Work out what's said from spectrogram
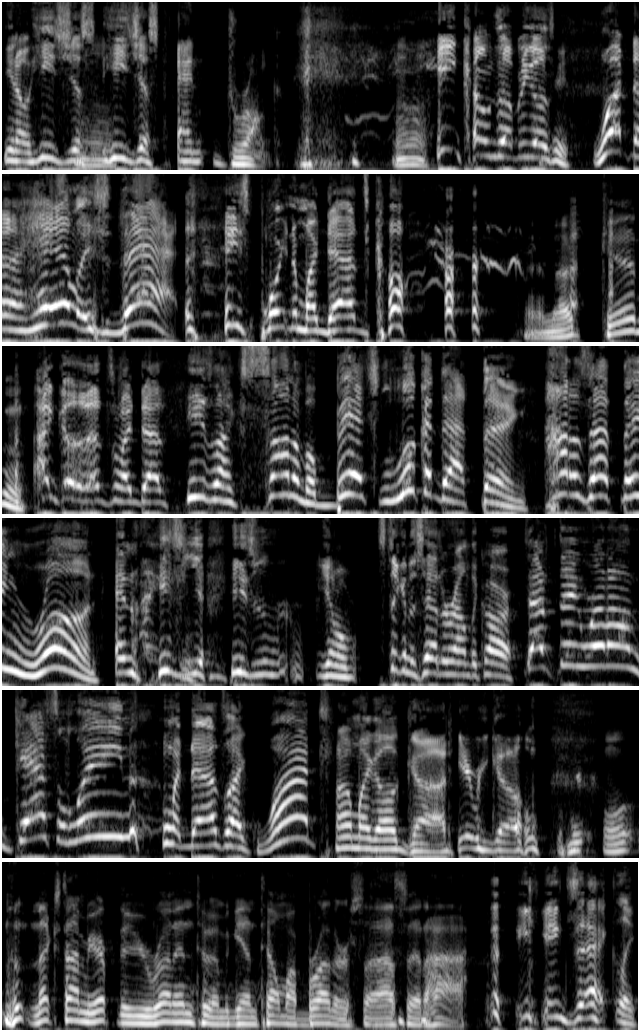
You know, he's just he's just and drunk. Mm. he comes up and he goes, "What the hell is that?" he's pointing to my dad's car. no kidding. I go, that's my dad. He's like, son of a bitch, look at that thing. How does that thing run? And he's, he's, you know, sticking his head around the car. Does that thing run on gasoline? My dad's like, what? I'm like, oh God, here we go. Well, next time you're up there, you run into him again. Tell my brother so I said hi. exactly.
